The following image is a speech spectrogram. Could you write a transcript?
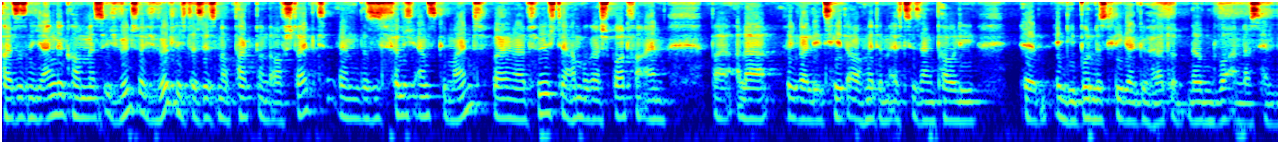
Falls es nicht angekommen ist, ich wünsche euch wirklich, dass ihr es noch packt und aufsteigt. Ähm, das ist völlig ernst gemeint, weil natürlich der Hamburger Sportverein bei aller Rivalität auch mit dem FC St. Pauli ähm, in die Bundesliga gehört und nirgendwo anders hin.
